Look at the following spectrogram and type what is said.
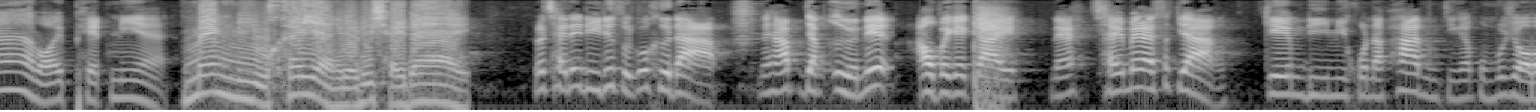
500 เพชรเนี่ย แม่งมีอยู่แค่อย่างเดียวที่ใช้ได้ แล้วใช้ได้ดีที่สุดก็คือดาบนะครับ อย่างอื่นนี่เอาไปไกลๆนะใช้ไม่ได้สักอย่างเกมดีมีคุณภาพจริงๆครับคุณผู้ชม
